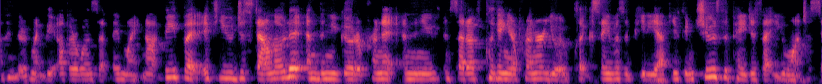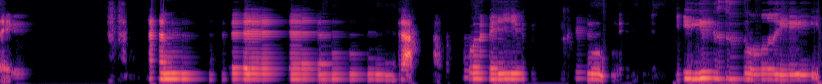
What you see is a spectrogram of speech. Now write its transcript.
I think there might be other ones that they might not be. But if you just download it and then you go to print it and then you instead of clicking your printer, you would click save as a PDF. You can choose the pages that you want to save, and then that way you can easily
